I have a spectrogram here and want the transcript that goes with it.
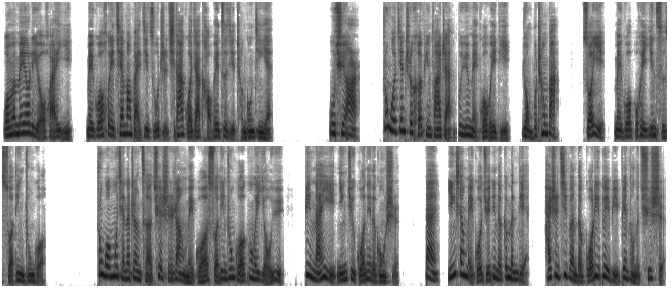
我们没有理由怀疑美国会千方百计阻止其他国家拷贝自己成功经验。误区二。中国坚持和平发展，不与美国为敌，永不称霸，所以美国不会因此锁定中国。中国目前的政策确实让美国锁定中国更为犹豫，并难以凝聚国内的共识。但影响美国决定的根本点还是基本的国力对比变动的趋势。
